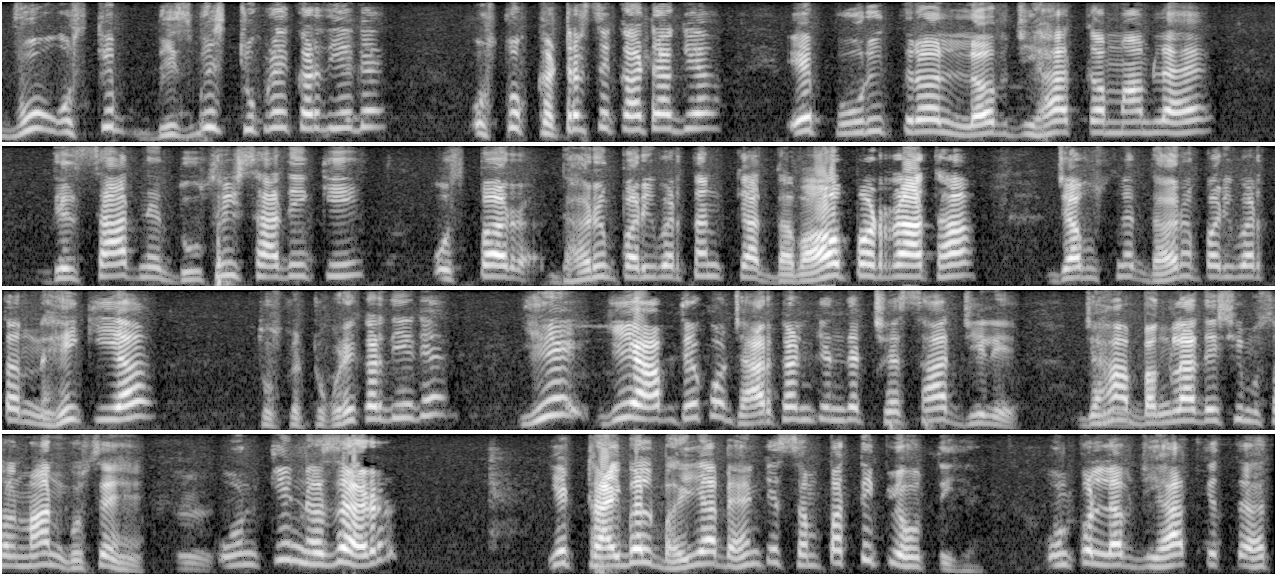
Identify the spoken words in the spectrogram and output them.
वो उसके बीस बीस टुकड़े कर दिए गए। उसको कटर से काटा गया। ये पूरी तरह लव जिहाद का मामला है। दिलसाद ने दूसरी शादी की उस पर धर्म परिवर्तन का दबाव पड़ रहा था। जब उसने धर्म परिवर्तन नहीं किया तो उसके टुकड़े कर दिए गए। ये ये आप देखो झारखंड के अंदर छः सात ज़िले जहाँ बांग्लादेशी मुसलमान घुसे हैं हम्म। उनकी नज़र ये ट्राइबल भैया बहन की संपत्ति पे होती है। उनको लव जिहाद के तहत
